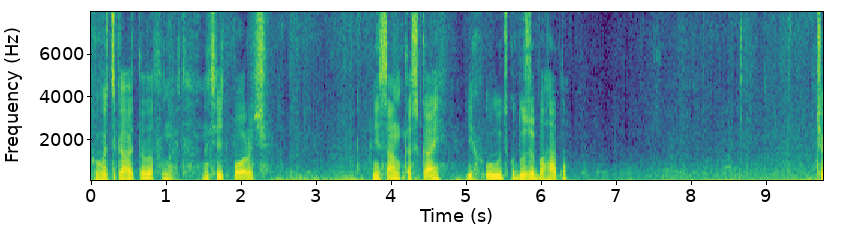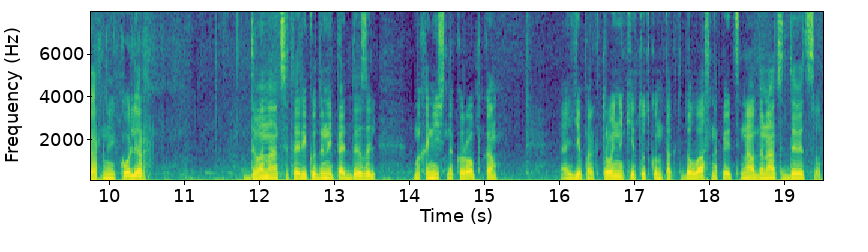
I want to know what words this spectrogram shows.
Кого цікавить, телефонуйте. Значить, поруч Nissan Qashqai, їх у Луцьку дуже багато. Чорний колір. 12 рік 1,5 дизель, механічна коробка. Е, Є парктроніки, тут контакти до власника і ціна 11 900.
